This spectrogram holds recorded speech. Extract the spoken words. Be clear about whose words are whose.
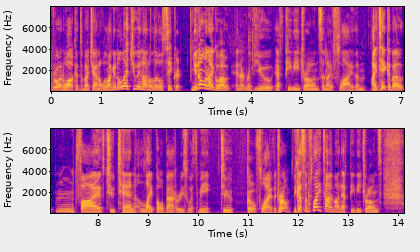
Speaker 1: Everyone, welcome to my channel. Well, I'm going to let you in on a little secret. You know when I go out and I review FPV drones and I fly them, I take about mm, 5 to 10 LiPo batteries with me to go fly the drones. Because the flight time on FPV drones,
